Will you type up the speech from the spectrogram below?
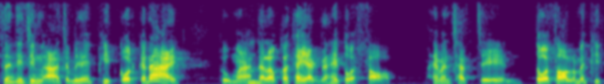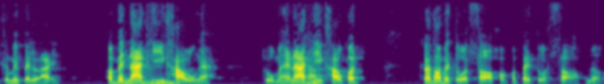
ซึ่งใช่จริงๆมันอาจจะไม่ได้ผิดกฎก็ได้ ถูกไหมอืมแต่เราก็แค่อยากจะให้ตรวจสอบให้มันชัดเจน ตรวจสอบแล้วไม่ผิดก็ไม่เป็นไร เพราะเป็นหน้าที่อืมเขาไงถูกไหมหน้าครับที่เขาก็ก็ต้องไปตรวจสอบเขาก็ไปตรวจสอบเนอะ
